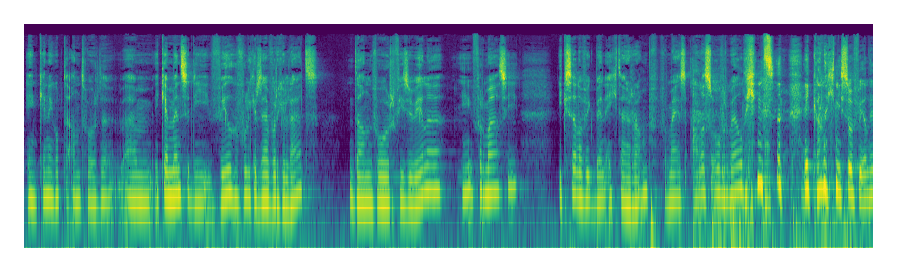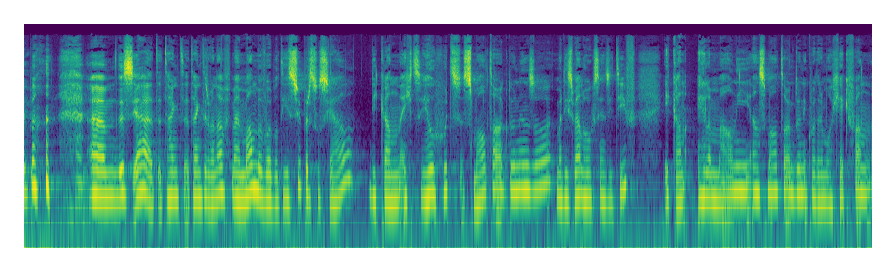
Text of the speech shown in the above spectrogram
eenkennig op te antwoorden. Um, ik ken mensen die veel gevoeliger zijn voor geluid dan voor visuele informatie. Ikzelf, ik ben echt een ramp. Voor mij is alles overweldigend. ik kan echt niet zoveel hebben. um, dus ja, het, hangt, hangt ervan af. Mijn man bijvoorbeeld, die is super sociaal. Die kan echt heel goed small talk doen en zo. Maar die is wel hoogsensitief. Ik kan helemaal niet aan small talk doen. Ik word er helemaal gek van.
